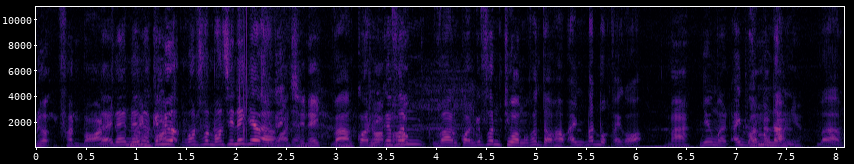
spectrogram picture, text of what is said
lượng phân bón. Đấy đấy đấy là cái bón- lượng bón phân bón Sinic đấy bón Sinic. Vâng còn cho những cái phân vâng còn cái phân chuồng và phân tổ hợp anh bắt buộc phải có. Mà nhưng mà anh bón một lần. vâng.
